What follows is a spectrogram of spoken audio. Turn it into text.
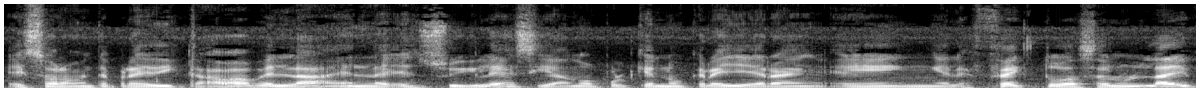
Él solamente predicaba, ¿verdad? En, en, su iglesia, no porque no creyera en, en el efecto de hacer un live,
